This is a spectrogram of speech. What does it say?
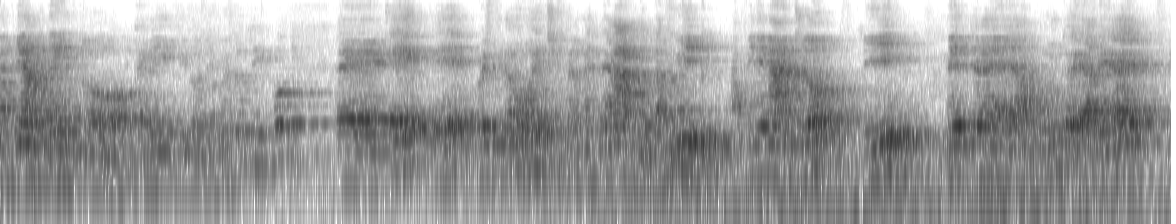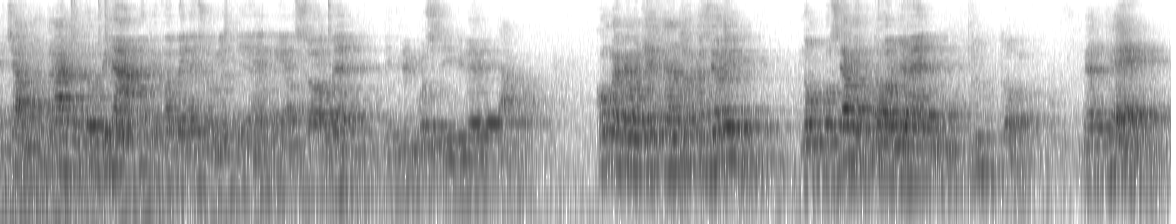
non abbiamo dentro relitti, cose di questo tipo, eh, e, e, questi lavori ci permetteranno da qui a fine maggio di mettere a punto e avere diciamo, un traccio turbinato che fa bene il suo mestiere, che assorbe il più possibile l'acqua. Come abbiamo detto in altre occasioni, non possiamo togliere tutto, perché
